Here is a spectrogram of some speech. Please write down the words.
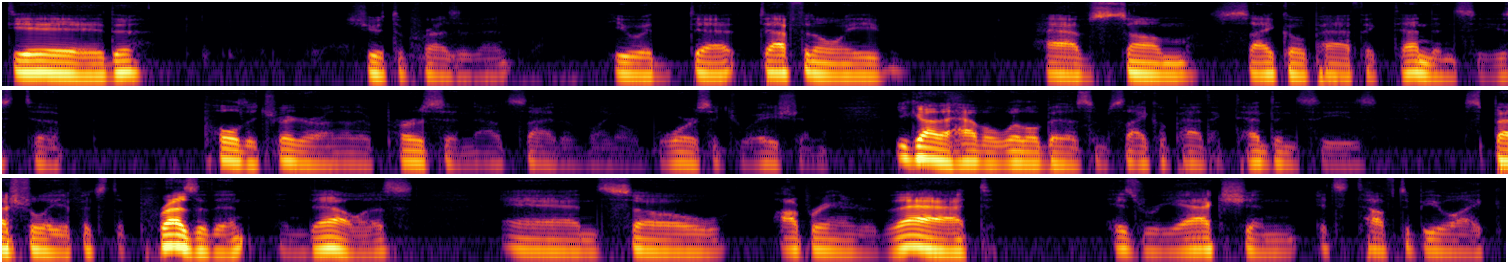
did shoot the president, he would de- definitely have some psychopathic tendencies to pull the trigger on another person outside of like a war situation, you got to have a little bit of some psychopathic tendencies, especially if it's the president in Dallas. And so, operating under that, his reaction, it's tough to be like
